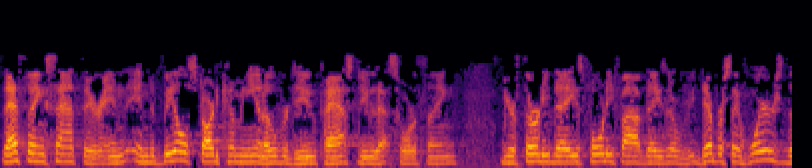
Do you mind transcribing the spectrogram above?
That thing sat there and, and the bill started coming in overdue, past due, that sort of thing. You're 30 days, 45 days overdue. Deborah said, "Where's the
